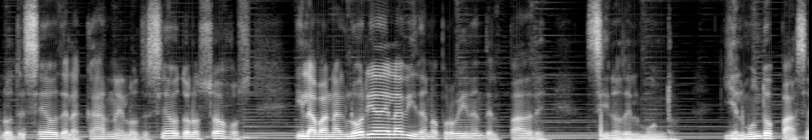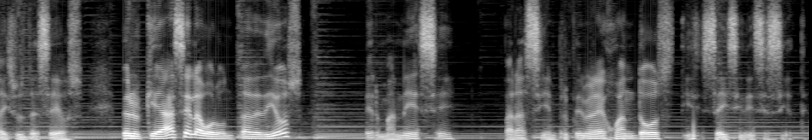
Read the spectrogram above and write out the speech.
los deseos de la carne, los deseos de los ojos y la vanagloria de la vida no provienen del Padre, sino del mundo. Y el mundo pasa y sus deseos, pero el que hace la voluntad de Dios permanece para siempre. Primera de Juan 2, 16 y 17.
